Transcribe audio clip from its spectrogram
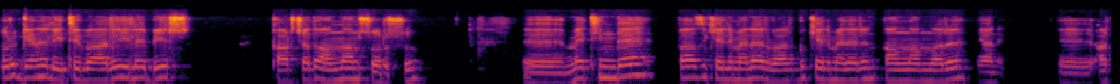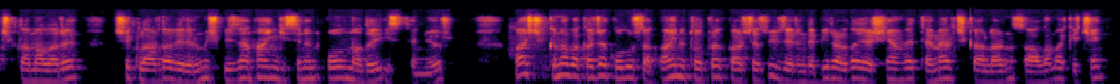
Soru genel itibariyle bir parçada anlam sorusu. Ee, metinde bazı kelimeler var. Bu kelimelerin anlamları yani e, açıklamaları şıklarda verilmiş. Bizden hangisinin olmadığı isteniyor. Baş şıkkına bakacak olursak aynı toprak parçası üzerinde bir arada yaşayan ve temel çıkarlarını sağlamak için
